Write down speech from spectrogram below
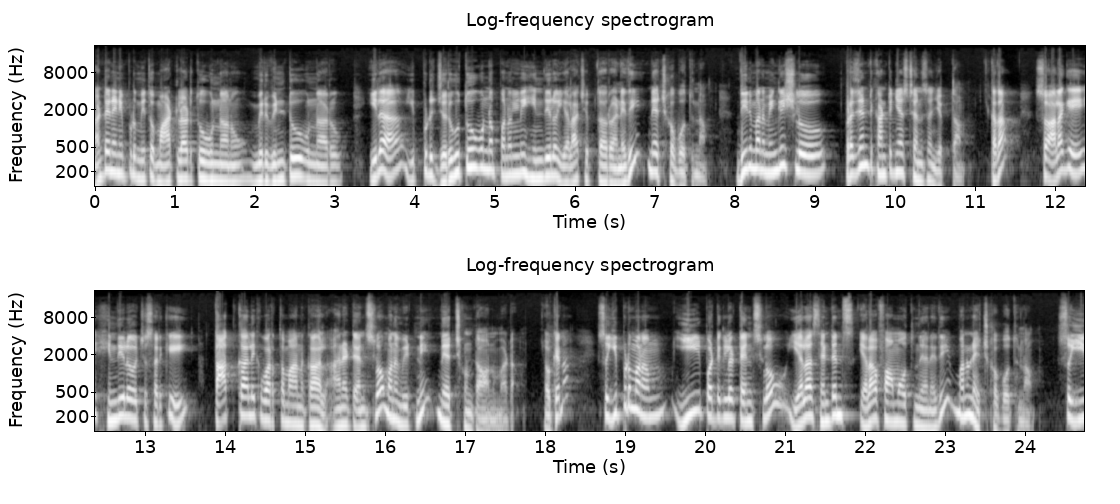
అంటే నేను ఇప్పుడు మీతో మాట్లాడుతూ ఉన్నాను మీరు వింటూ ఉన్నారు. ఇలా ఇప్పుడు జరుగుతూ ఉన్న పనుల్ని హిందీలో ఎలా చెప్తారు అనేది నేర్చుకోబోతున్నాం. దీన్ని మనం ఇంగ్లీష్లో ప్రజెంట్ కంటిన్యూస్ టెన్స్ అని చెప్తాం కదా? సో అలాగే హిందీలో వచ్చేసరికి తాత్కాలిక వర్తమాన కాల్ అనే టెన్స్లో మనం వీటిని నేర్చుకుంటాం అనమాట ఓకేనా? సో ఇప్పుడు మనం ఈ పర్టికులర్ టెన్స్లో ఎలా సెంటెన్స్ ఎలా ఫామ్ అవుతుంది అనేది మనం నేర్చుకోబోతున్నాం. సో ఈ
